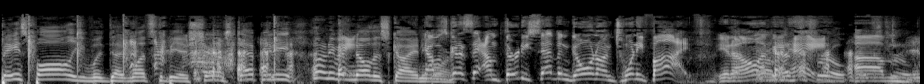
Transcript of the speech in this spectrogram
baseball. He would, uh, wants to be a sheriff's deputy. I don't even hey, know this guy anymore. I was going to say, I'm 37 going on 25. You know, I mean, hey. True. Um, true.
